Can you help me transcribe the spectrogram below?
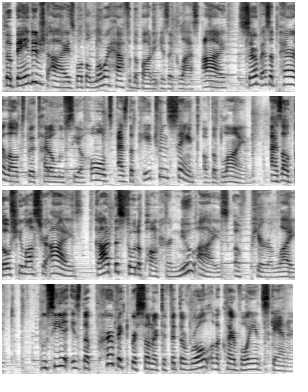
The bandaged eyes, while the lower half of the body is a glass eye, serve as a parallel to the title Lucia holds as the patron saint of the blind, as although she lost her eyes, God bestowed upon her new eyes of pure light. Lucia is the perfect persona to fit the role of a clairvoyant scanner.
